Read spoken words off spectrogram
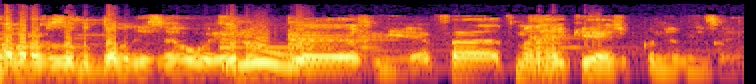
ما بعرف اذا بالضبط إذا هو له اغنيه فأتمنى هيك يعجبكم أغنية صغيرة.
